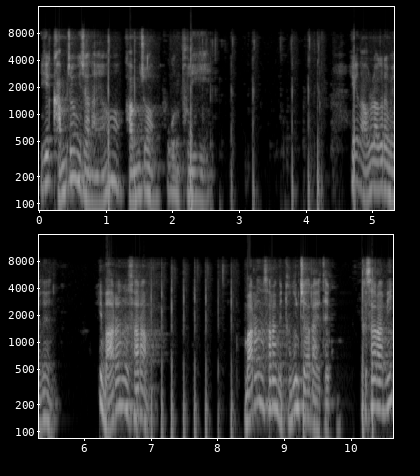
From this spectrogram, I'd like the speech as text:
이게 감정이잖아요. 감정 혹은 분위기. 이게 나오려 그러면은 이 말하는 사람, 말하는 사람이 누군지 알아야 되고 그 사람이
